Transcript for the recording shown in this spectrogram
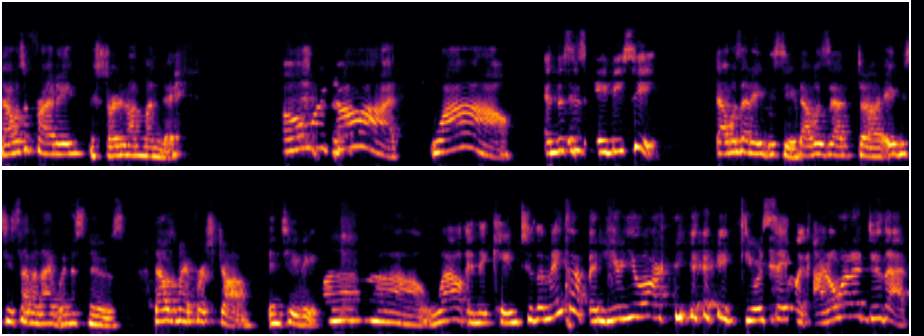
That was a Friday. I started on Monday. Oh my God. Wow. And this is ABC. That was at ABC. That was at uh, ABC 7 Eyewitness News. That was my first job in TV. Wow. Wow. And it came to the makeup and here you are. you were saying like, I don't want to do that.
